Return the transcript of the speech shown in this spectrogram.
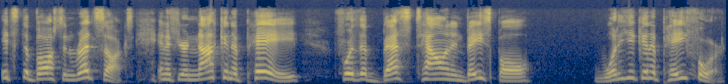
it's the Boston Red Sox. And if you're not going to pay for the best talent in baseball, what are you going to pay for?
